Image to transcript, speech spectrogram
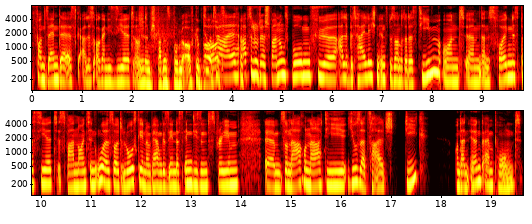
von Zendesk, alles organisiert. Und Schön Spannungsbogen aufgebaut. Total, absoluter Spannungsbogen für alle Beteiligten, insbesondere das Team. Und ähm, dann ist Folgendes passiert. Es war 19 Uhr, es sollte losgehen und wir haben gesehen, dass in diesem Stream ähm, so nach und nach die Userzahl stieg. Und an irgendeinem Punkt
